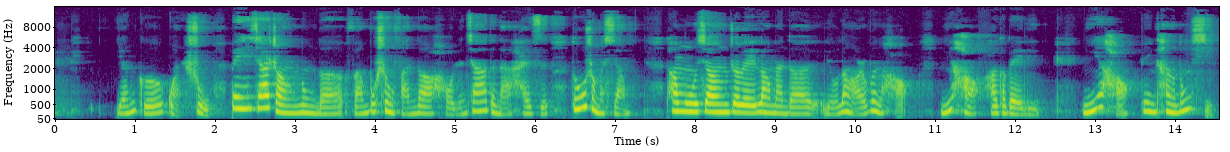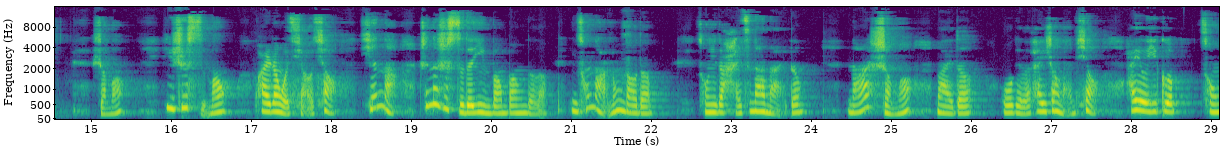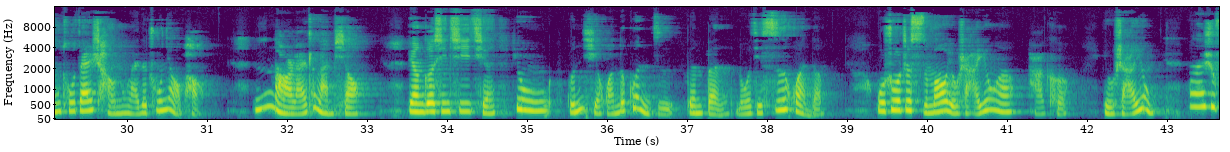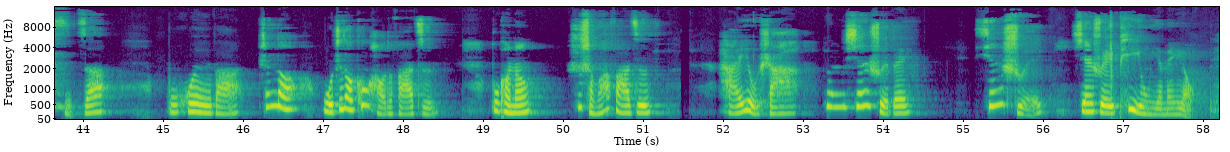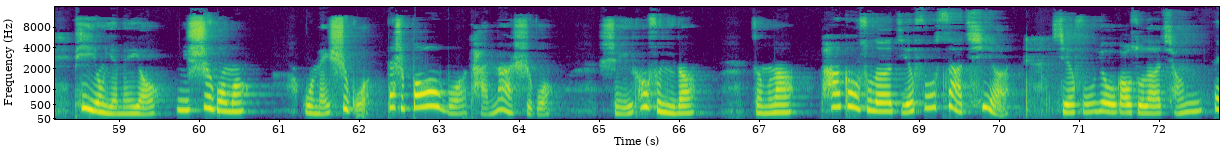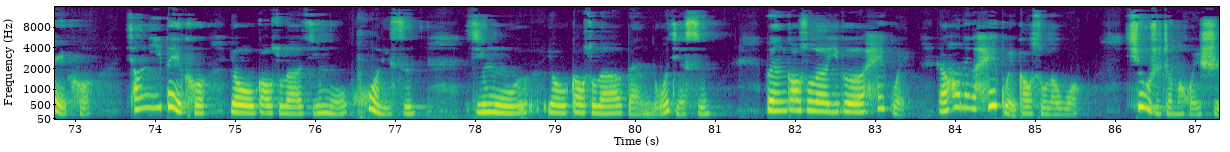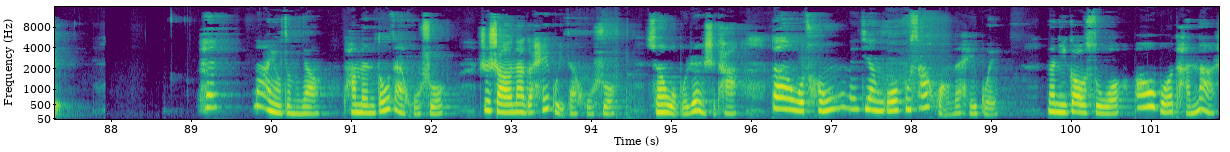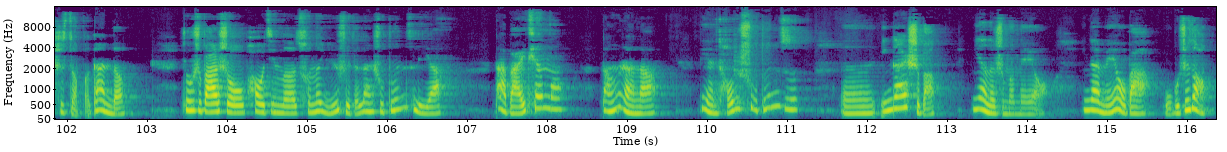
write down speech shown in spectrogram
严格管束、被家长弄得烦不胜烦的好人家的男孩子都这么想。汤姆向这位浪漫的流浪儿问好：“你好，哈克贝利。你也好，给你看个东西。什么？一只死猫？快让我瞧瞧！天哪，真的是死得硬邦邦的了。你从哪儿弄到的？从一个孩子那儿买的。拿什么买的？我给了他一张蓝票，还有一个从屠宰场弄来的猪尿泡。你哪儿来的蓝票？两个星期前用。”滚铁环的棍子跟本罗杰斯换的。我说这死猫有啥用啊，哈克？有啥用？原来是斧子啊！不会吧？真的？我知道更好的法子。不可能！是什么法子？还有啥？用仙水呗。仙水？仙水屁用也没有，屁用也没有。你试过吗？我没试过，但是鲍勃·谭纳试过。谁告诉你的？怎么了？他告诉了杰夫·撒切尔，杰夫又告诉了强尼·贝克，强尼·贝克又告诉了吉姆·霍里斯，吉姆又告诉了本·罗杰斯，本告诉了一个黑鬼，然后那个黑鬼告诉了我，就是这么回事。哼，那又怎么样？他们都在胡说，至少那个黑鬼在胡说。虽然我不认识他，但我从没见过不撒谎的黑鬼。那你告诉我，鲍勃·谭纳是怎么干的？就是把手泡进了存了雨水的烂树墩子里呀。大白天吗？当然啦。脸朝着树墩子？嗯，应该是吧。念了什么没有？应该没有吧？我不知道。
